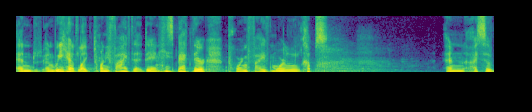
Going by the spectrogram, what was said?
and, and we had like 25 that day, and he's back there pouring five more little cups. And I said,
